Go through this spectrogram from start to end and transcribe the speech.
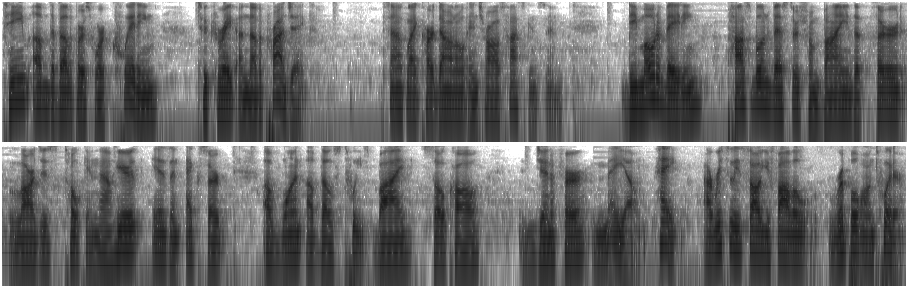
team of developers were quitting to create another project. Sounds like Cardano and Charles Hoskinson. Demotivating possible investors from buying the third largest token. Now here is an excerpt of one of those tweets by so-called Jennifer Mayo. Hey, I recently saw you follow Ripple on Twitter.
